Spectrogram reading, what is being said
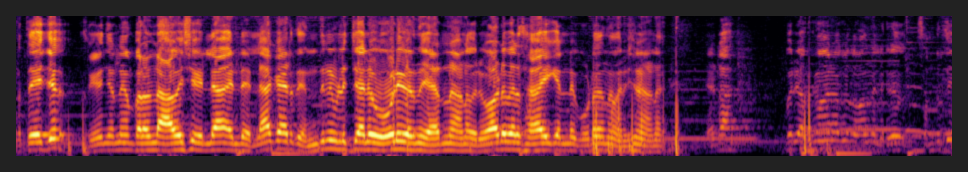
പ്രത്യേകിച്ച് ഞാൻ പറയേണ്ട ആവശ്യമില്ല. എന്റെ എല്ലാ കാര്യത്തിലും എന്തിനു വിളിച്ചാലും ഓടി വരുന്ന ചേട്ടനാണ് ഒരുപാട് പേരെ സഹായിക്കാൻ എന്റെ കൂടെ നിന്ന മനുഷ്യനാണ്. ചേട്ടാ ഇപ്പൊ ഒരു അഭിമാനമൊക്കെ തോന്നുന്നില്ല? ഒരു സംതൃപ്തി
